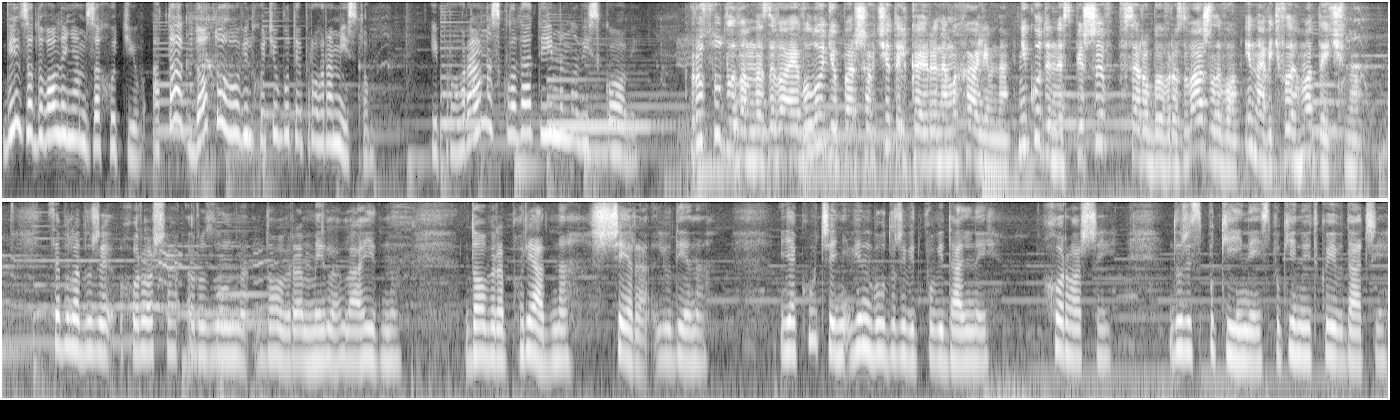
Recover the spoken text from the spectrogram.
він з задоволенням захотів. А так, до того він хотів бути програмістом. І програми складати іменно військові. Розсудливим називає Володю перша вчителька Ірина Михайлівна. Нікуди не спішив, все робив розважливо і навіть флегматично. Це була дуже хороша, розумна, добра, мила, лагідна, добра, порядна, щира людина. Як учень він був дуже відповідальний, хороший, дуже спокійний, спокійної такої вдачі.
